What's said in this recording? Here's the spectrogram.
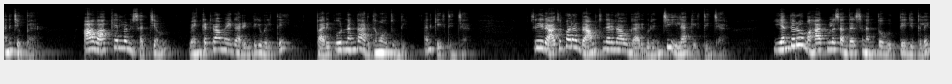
అని చెప్పారు. ఆ వాక్యంలోని సత్యం వెంకటరామయ్య గారింటికి వెళ్తే పరిపూర్ణంగా అర్థమవుతుంది అని కీర్తించారు. శ్రీ రాజపాలెం రామచంద్రరావు గారి గురించి ఇలా కీర్తించారు. ఎందరో మహాత్ముల సందర్శనంతో ఉత్తేజితులై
